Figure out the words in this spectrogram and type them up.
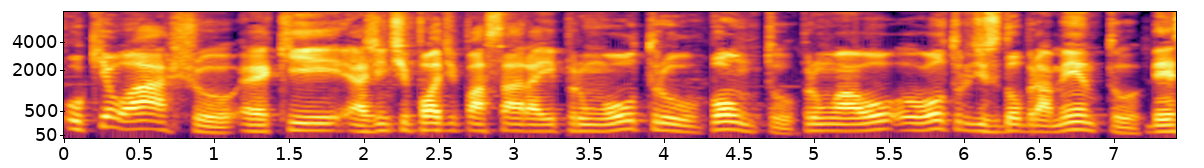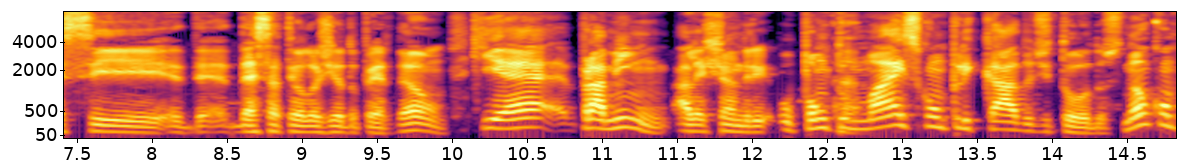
o que eu acho é que a gente pode passar aí para um outro ponto, para um outro desdobramento desse de, dessa teologia do perdão, que é para mim, Alexandre, o ponto é. mais complicado de todos. Não complicado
